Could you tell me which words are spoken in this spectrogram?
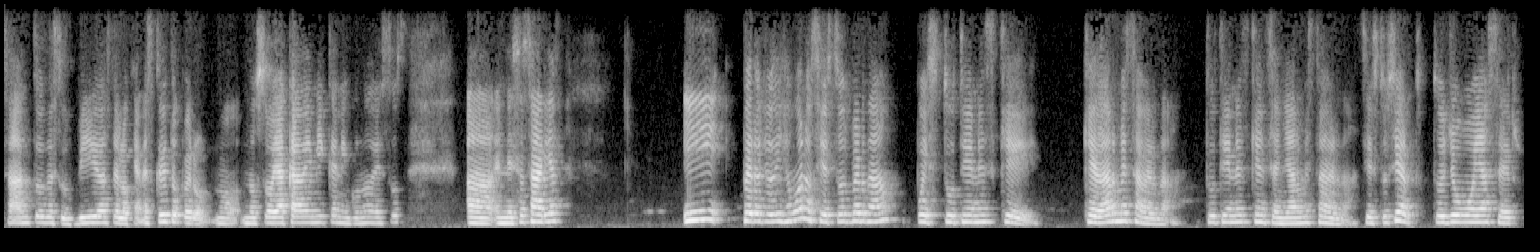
santos, de sus vidas, de lo que han escrito, pero no, no soy académica en ninguno de esos, uh, en esas áreas. Y, pero yo dije, bueno, si esto es verdad, pues tú tienes que, que darme esa verdad tú tienes que enseñarme esta verdad, si esto es cierto. Entonces yo voy a hacer,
